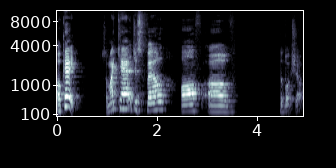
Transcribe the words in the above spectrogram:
Okay, so my cat just fell off of the bookshelf.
